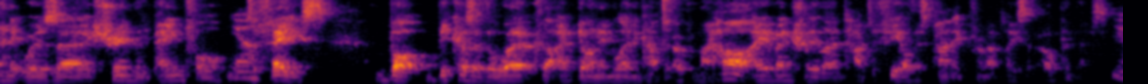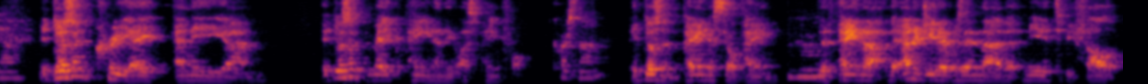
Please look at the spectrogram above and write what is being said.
and it was uh, extremely painful Yeah. to face but because of the work that i've done in learning how to open my heart i eventually learned how to feel this panic from a place of openness Yeah. it doesn't create any um, it doesn't make pain any less painful Of course not. it doesn't pain is still pain Mhm. the pain that the energy that was in there that needed to be felt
